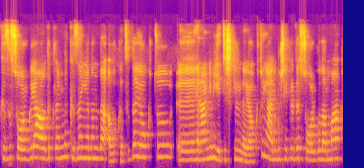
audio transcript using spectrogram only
kızı sorguya aldıklarında kızın yanında avukatı da yoktu, e, herhangi bir yetişkin de yoktu. Yani bu şekilde sorgulama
